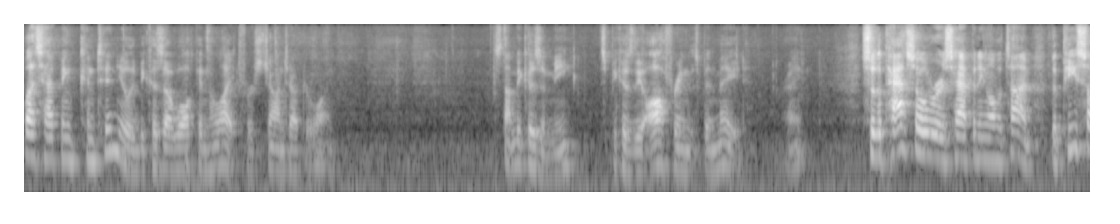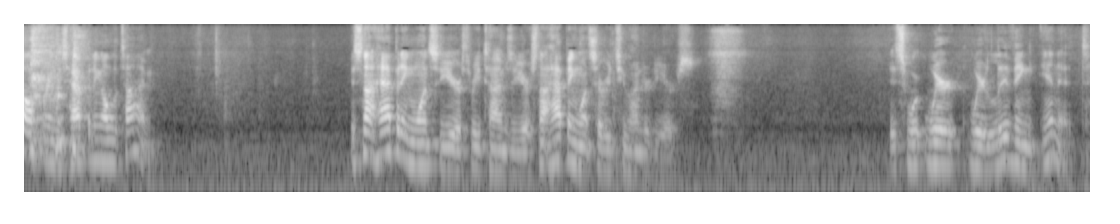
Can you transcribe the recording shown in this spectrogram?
Well, that's happening continually because I walk in the light, 1 John chapter 1. It's not because of me, it's because of the offering that's been made, right? So the Passover is happening all the time. The peace offering is happening all the time. It's not happening once a year, three times a year. It's not happening once every 200 years. It's we're we're living in it.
